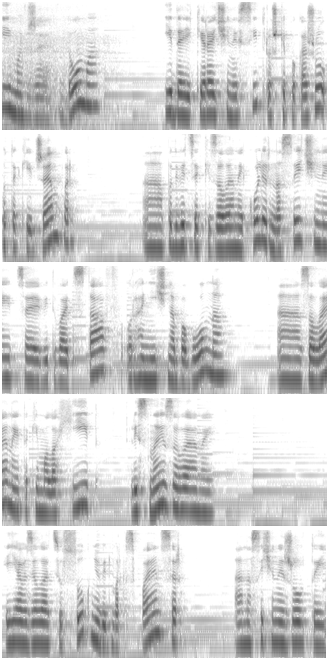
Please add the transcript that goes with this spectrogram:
І ми вже вдома. І деякі речі не всі, трошки покажу. Отакий джемпер. Подивіться, який зелений колір насичений. Це від White Stuff, органічна бавовна. Зелений, такий малахіт, лісний зелений. І я взяла цю сукню від Mark Spencer. Насичений жовтий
